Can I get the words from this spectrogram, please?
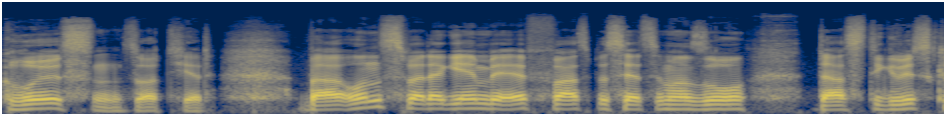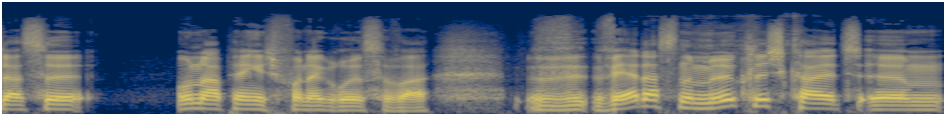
Größen sortiert. Bei uns, bei der GmbF, war es bis jetzt immer so, dass die Gewichtsklasse unabhängig von der Größe war. Wäre das eine Möglichkeit, ähm,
